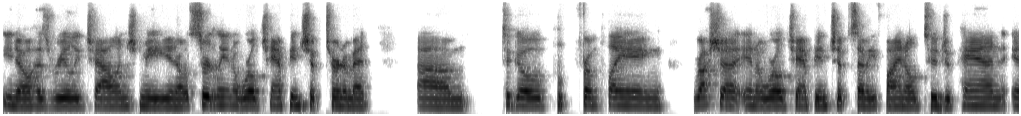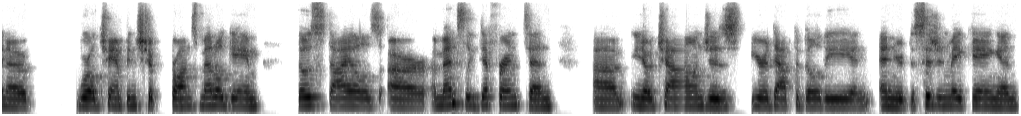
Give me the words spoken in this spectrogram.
you know has really challenged me. You know, certainly in a world championship tournament, um, to go p- from playing Russia in a world championship semifinal to Japan in a world championship bronze medal game, those styles are immensely different and um, you know challenges your adaptability and and your decision making. And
